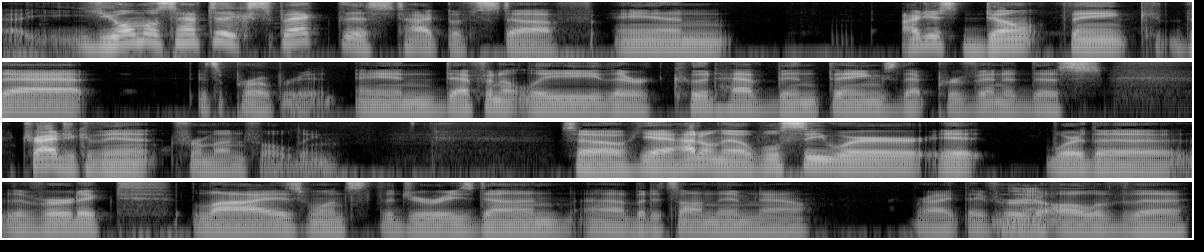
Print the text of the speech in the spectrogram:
Uh, you almost have to expect this type of stuff. And I just don't think that it's appropriate. And definitely there could have been things that prevented this tragic event from unfolding. So yeah, I don't know. We'll see where it where the the verdict lies once the jury's done. Uh, but it's on them now, right? They've heard yeah. all of the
